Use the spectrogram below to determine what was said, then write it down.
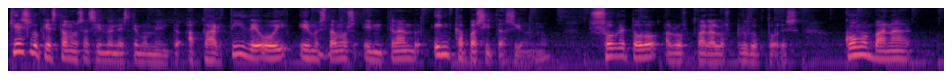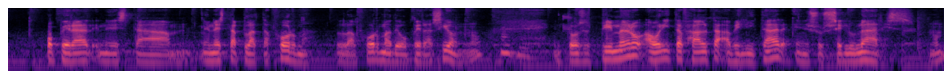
¿Qué es lo que estamos haciendo en este momento? A partir de hoy estamos entrando en capacitación, ¿no? sobre todo a los, para los productores. ¿Cómo van a operar en esta, en esta plataforma? la forma de operación. ¿no? Entonces, primero, ahorita falta habilitar en sus celulares. ¿no?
